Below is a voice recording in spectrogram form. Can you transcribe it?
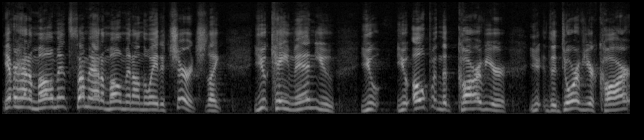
You ever had a moment? Some had a moment on the way to church. Like you came in, you you you opened the car of your, you, the door of your car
